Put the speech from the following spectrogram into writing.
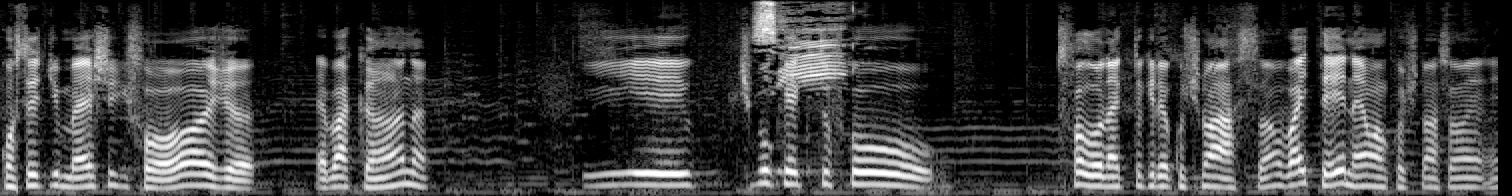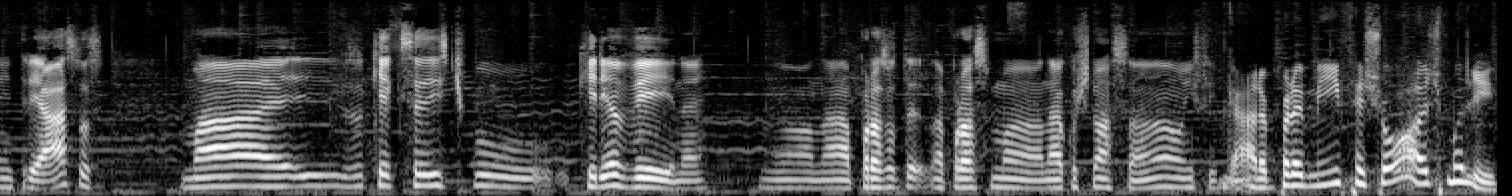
conceito de mestre de forja é bacana. E. Tipo, o que é que tu Sim. ficou. Tu falou, né, que tu queria continuação. Vai ter, né? Uma continuação entre aspas. Mas o que é que vocês, tipo, queria ver, né? Na, próxima, na próxima, na continuação, enfim. Cara, pra mim fechou ótimo ali.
